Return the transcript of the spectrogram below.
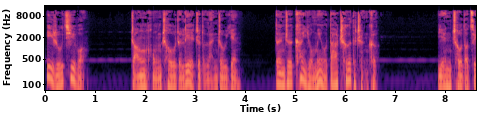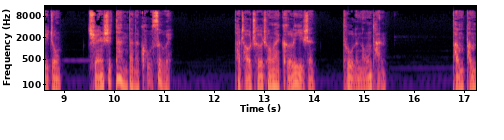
一如既往，张红抽着劣质的兰州烟，等着看有没有搭车的乘客。烟抽到最终，全是淡淡的苦涩味。他朝车窗外咳了一声，吐了浓痰。砰砰，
